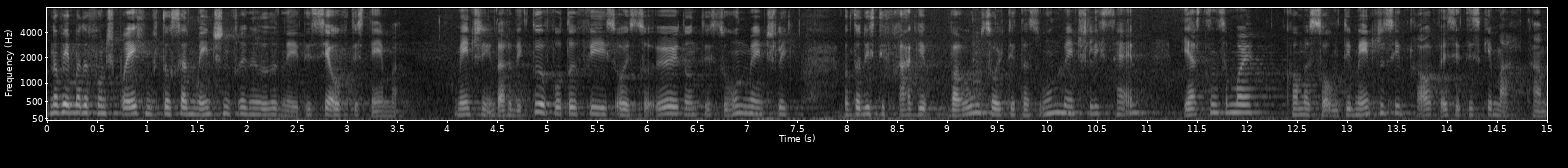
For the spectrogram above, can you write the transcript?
Na, wenn wir davon sprechen, da sind Menschen drinnen oder nicht, das ist sehr oft das Thema. Menschen in der Architekturfotografie ist alles so öd und ist so unmenschlich. Und dann ist die Frage, warum sollte das unmenschlich sein? Erstens einmal kann man sagen, die Menschen sind drauf, weil sie das gemacht haben.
